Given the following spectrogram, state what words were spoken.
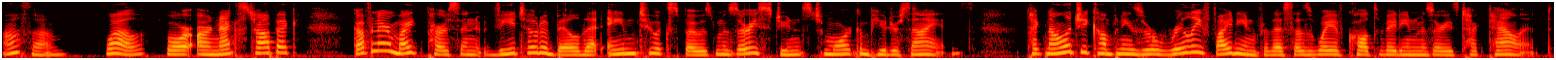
Awesome. Well, for our next topic, Governor Mike Parson vetoed a bill that aimed to expose Missouri students to more computer science. Technology companies were really fighting for this as a way of cultivating Missouri's tech talent.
